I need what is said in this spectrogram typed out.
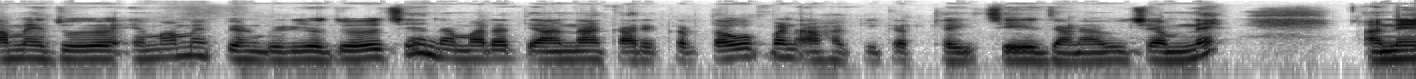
અમે જોયો એમાં મેં પણ વીડિયો જોયો છે અને અમારા ત્યાંના કાર્યકર્તાઓ પણ આ હકીકત થઈ છે એ જણાવ્યું છે અમને. અને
